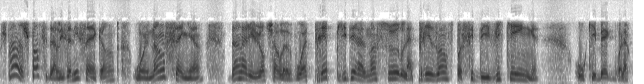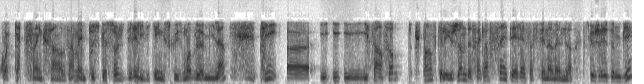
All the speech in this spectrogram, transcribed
Je pense, je pense que c'est dans les années 50 où un enseignant dans la région de Charlevoix tripe littéralement sur la présence possible des Vikings au Québec, voilà quoi, 400-500 ans, même plus que ça, je dirais les Vikings, excuse-moi, voilà mille ans. Puis, euh, il, il, il s'en sort, je pense que les jeunes de sa classe s'intéressent à ce phénomène-là. Est-ce que je résume bien?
